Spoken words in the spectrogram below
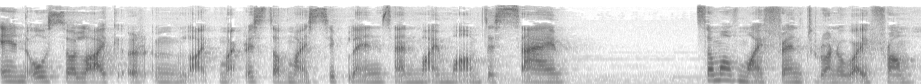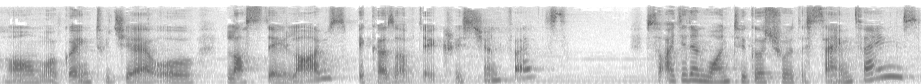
And also, like um, like my rest of my siblings and my mom, the same. Some of my friends run away from home or going to jail or lost their lives because of their Christian faith. So I didn't want to go through the same things.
